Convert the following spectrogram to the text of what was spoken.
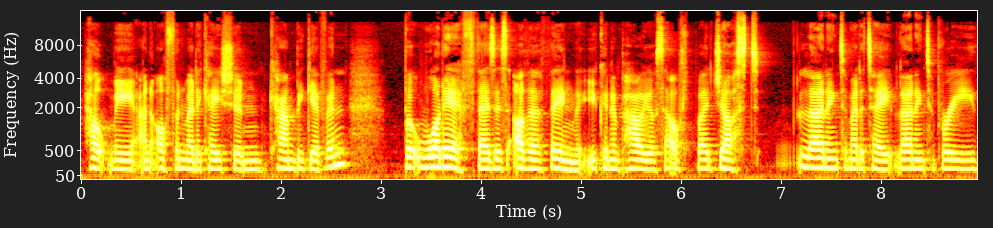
help me and often medication can be given. But what if there's this other thing that you can empower yourself by just learning to meditate learning to breathe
